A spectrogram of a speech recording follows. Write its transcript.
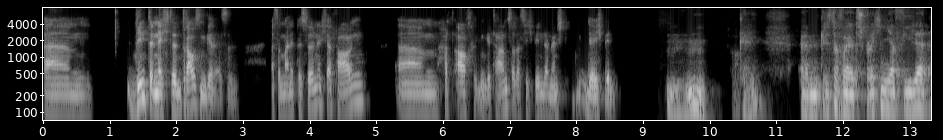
ähm, Winternächte draußen gewesen. Also meine persönliche Erfahrung ähm, hat auch getan, so dass ich bin der Mensch, der ich bin. Mhm. Okay. Ähm, Christopher, jetzt sprechen ja viele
